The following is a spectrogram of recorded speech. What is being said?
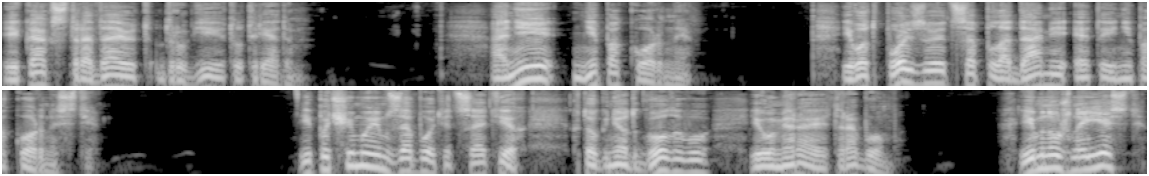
и как страдают другие тут рядом? Они непокорны. И вот пользуются плодами этой непокорности. И почему им заботиться о тех, кто гнет голову и умирает рабом? Им нужно есть,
